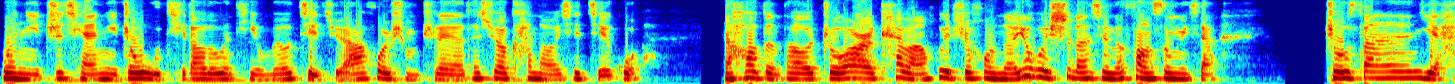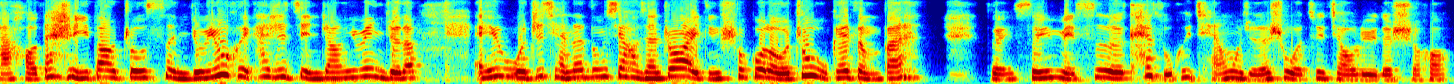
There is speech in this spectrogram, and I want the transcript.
问你之前你周五提到的问题有没有解决啊，或者什么之类的，他需要看到一些结果。然后等到周二开完会之后呢，又会适当性的放松一下。周三也还好，但是一到周四你就又会开始紧张，因为你觉得，哎，我之前的东西好像周二已经说过了，我周五该怎么办？对，所以每次开组会前，我觉得是我最焦虑的时候。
